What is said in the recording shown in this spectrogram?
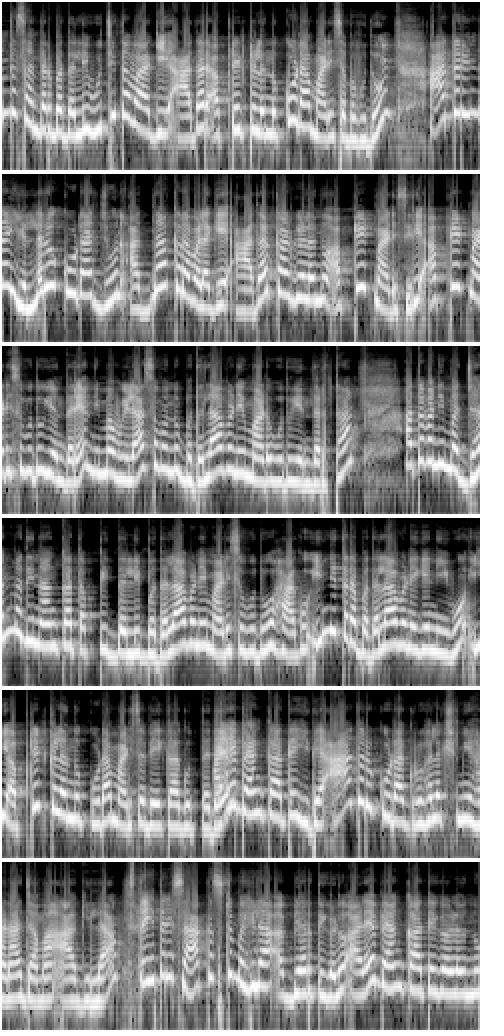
ಒಂದು ಸಂದರ್ಭದಲ್ಲಿ ಉಚಿತವಾಗಿ ಆಧಾರ್ ಅಪ್ಡೇಟ್ಗಳನ್ನು ಕೂಡ ಮಾಡಿಸಬಹುದು. ಆದ್ದರಿಂದ ಎಲ್ಲರೂ ಕೂಡ ಜೂನ್ ಹದಿನಾಲ್ಕರ ಒಳಗೆ ಆಧಾರ್ ಕಾರ್ಡ್ಗಳನ್ನು ಅಪ್ಡೇಟ್ ಮಾಡಿಸಿರಿ. ಅಪ್ಡೇಟ್ ಮಾಡಿಸುವುದು ಎಂದರೆ ನಿಮ್ಮ ವಿಳಾಸವನ್ನು ಬದಲಾವಣೆ ಮಾಡುವುದು ಎಂದರ್ಥ. ಅಥವಾ ನಿಮ್ಮ ಜನ್ಮ ದಿನಾಂಕ ತಪ್ಪಿದ್ದಲ್ಲಿ ಬದಲಾವಣೆ ಮಾಡಿಸುವುದು ಹಾಗೂ ಇನ್ನಿತರ ಬದಲಾವಣೆಗೆ ನೀವು ಈ ಅಪ್ಡೇಟ್ಗಳನ್ನು ಕೂಡ ಮಾಡಿಸಬೇಕಾಗುತ್ತದೆ. ಬ್ಯಾಂಕ್ ಖಾತೆ ಇದೆ. ಆದರೂ ಕೂಡ ಗೃಹಲಕ್ಷ್ಮಿ ಹಣ ಜಮಾ ಆಗಿಲ್ಲ. ಸ್ನೇಹಿತರೆ, ಸಾಕಷ್ಟು ಮಹಿಳಾ ಅಭ್ಯರ್ಥಿಗಳು ಹಳೆ ಬ್ಯಾಂಕ್ ಖಾತೆಗಳನ್ನು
